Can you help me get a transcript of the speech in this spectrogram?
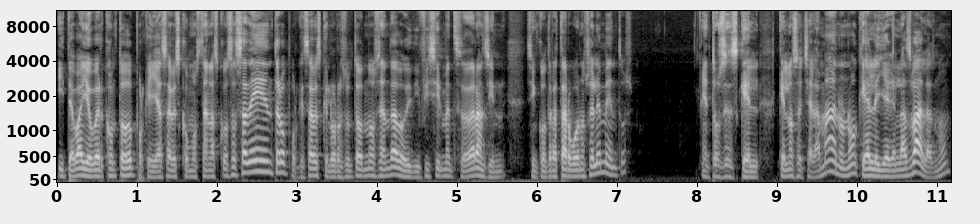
y te va a llover con todo porque ya sabes cómo están las cosas adentro, porque sabes que los resultados no se han dado y difícilmente se darán sin, sin contratar buenos elementos. Entonces que él, que él nos eche la mano, ¿no? Que a él le lleguen las balas, ¿no?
